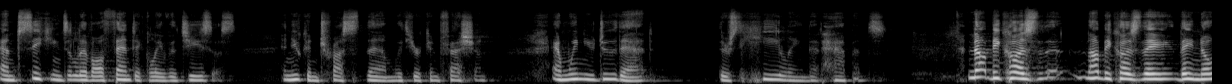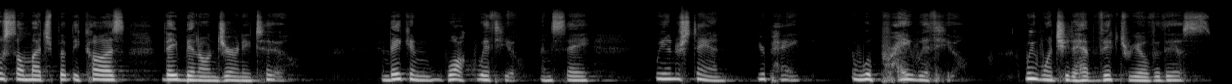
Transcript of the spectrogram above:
and seeking to live authentically with Jesus, and you can trust them with your confession. And when you do that, there's healing that happens. Not because, not because they, they know so much, but because they've been on journey too. And they can walk with you and say, We understand your pain, and we'll pray with you. We want you to have victory over this.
